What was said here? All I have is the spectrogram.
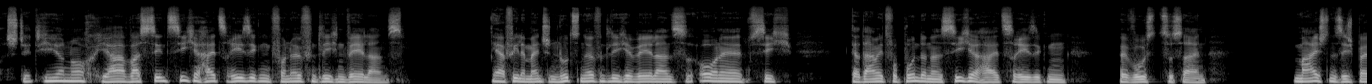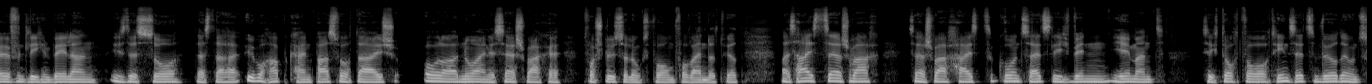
Was steht hier noch? Ja, was sind Sicherheitsrisiken von öffentlichen WLANs? Ja, viele Menschen nutzen öffentliche WLANs, ohne sich der damit verbundenen Sicherheitsrisiken bewusst zu sein. Meistens ist bei öffentlichen WLAN ist es so, dass da überhaupt kein Passwort da ist oder nur eine sehr schwache Verschlüsselungsform verwendet wird. Was heißt sehr schwach? Sehr schwach heißt grundsätzlich, wenn jemand sich dort vor Ort hinsetzen würde und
